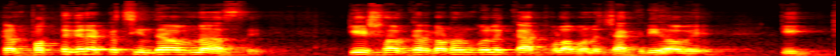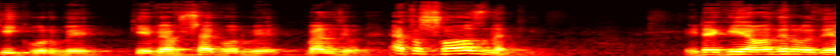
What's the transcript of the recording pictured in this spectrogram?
কারণ প্রত্যেকের একটা চিন্তা ভাবনা আছে। কে সরকার গঠন করলে কার পোলাপনে চাকরি হবে, কে কী করবে, কে ব্যবসা করবে, বাণিজ্য এত সহজ নাকি? এটা কি আমাদের ওই যে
